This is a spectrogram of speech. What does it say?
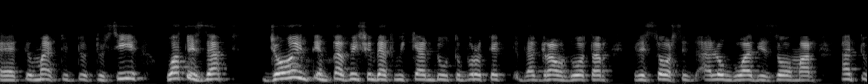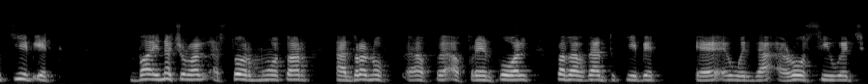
uh, to, to to see what is the joint intervention that we can do to protect the groundwater resources along Wadi Zomar and to keep it by natural storm water and runoff of, of rainfall rather than to keep it uh, with the raw sewage,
